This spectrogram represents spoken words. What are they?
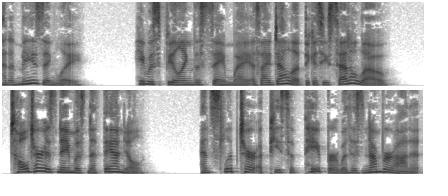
And amazingly, he was feeling the same way as Idella because he said hello, told her his name was Nathaniel, and slipped her a piece of paper with his number on it.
